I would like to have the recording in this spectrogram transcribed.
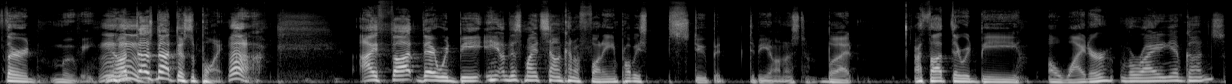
third movie. You know, it does not disappoint. Ah, I thought there would be. You know, this might sound kind of funny and probably stupid to be honest, but I thought there would be a wider variety of guns.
